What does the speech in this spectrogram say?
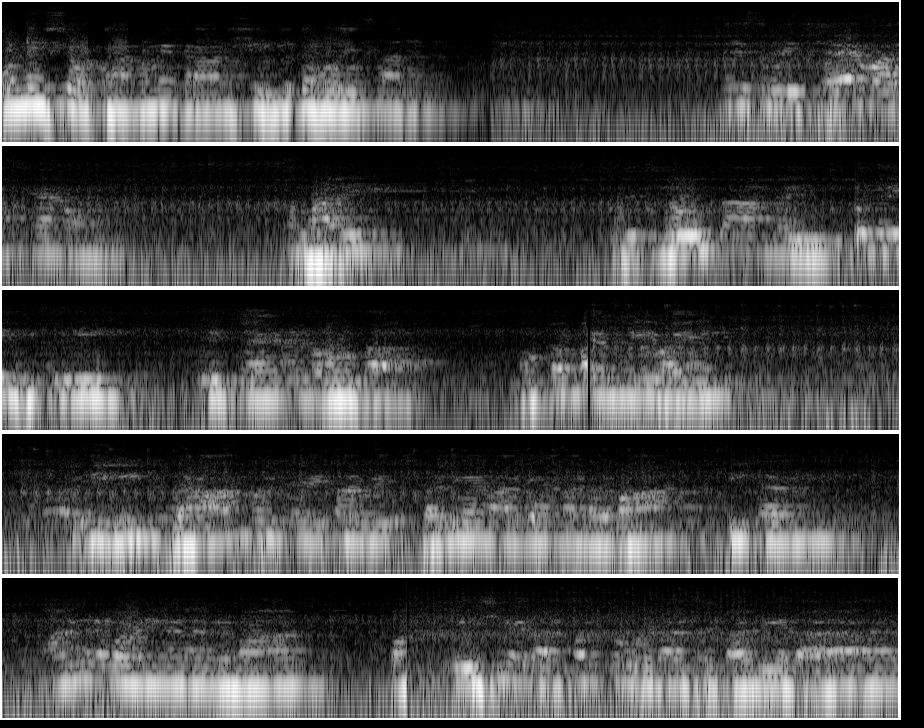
1998 ਦੌਰਾਨ ਸ਼ਹੀਦ ਹੋਏ ਸਨ। ਜਿਸ ਵਿੱਚ ਸ਼ਹਿਰ ਵਾਸੀਆਂ ਨੂੰ ਸਫ਼ਾਈ ਵਿੱਚ ਯੋਗਦਾਨ ਲਈ, ਉਹਦੀ ਵਿਕਰੀ ਤੇ ਚੈਨਲ ਰੋਲ ਦਾ ਮੁਕੰਮਲ ਕਰਨੀ ਅਧੀਨ ਗ੍ਰਾਮ ਪੰਚਾਇਤਾਂ ਵਿੱਚ ਗਲੀਆਂ ਨਾਲੀਆਂ ਦਾ ਨਿਰਮਾਣ ਕਰਨ ਆਂਗਣਵਾੜੀਆਂ ਦਾ ਨਿਰਮਾਣ, ਏਸ਼ੀਆ ਦਾ ਸਭ ਤੋਂ ਵੱਡਾ ਸਰਕਾਰੀ ਅਦਾਰਾ ਹੈ,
